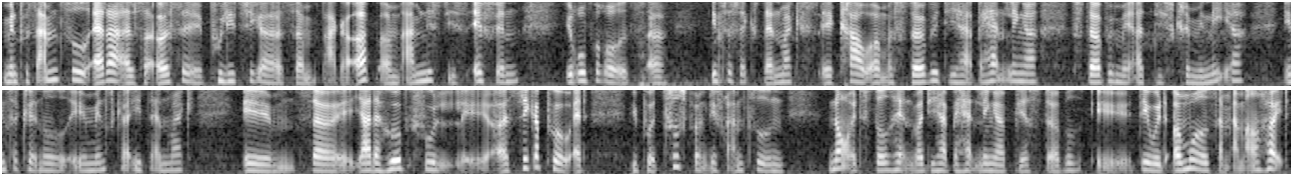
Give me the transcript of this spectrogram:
Men på samme tid er der altså også politikere, som bakker op om Amnestys, FN, Europarådets og Intersex Danmarks øh, krav om at stoppe de her behandlinger, stoppe med at diskriminere interkønnede øh, mennesker i Danmark. Øhm, øh, så jeg er da håbefuld øh, og er sikker på, at vi på et tidspunkt i fremtiden når et sted hen, hvor de her behandlinger bliver stoppet. Øh, det er jo et område, som er meget højt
